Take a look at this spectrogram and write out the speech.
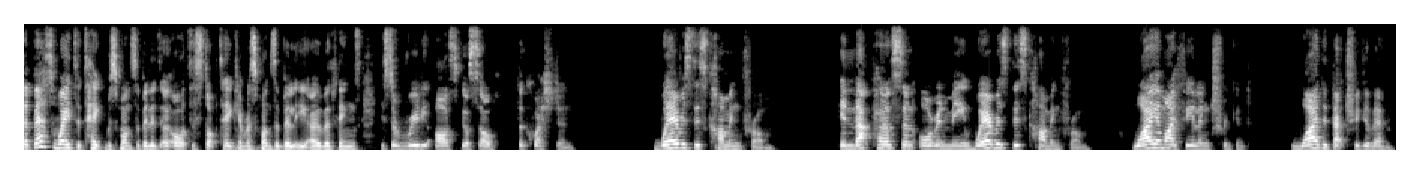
The best way to take responsibility uh, or to stop taking responsibility over things is to really ask yourself the question where is this coming from? In that person or in me, where is this coming from? Why am I feeling triggered? Why did that trigger them?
